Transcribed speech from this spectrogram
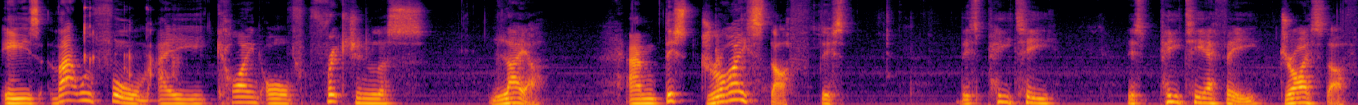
is that will form a kind of frictionless layer. And this dry stuff, this this PT, this PTFE dry stuff,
